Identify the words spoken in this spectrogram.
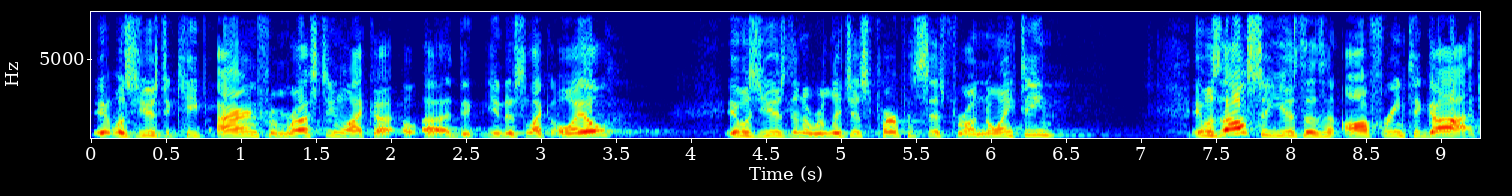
It was used to keep iron from rusting like a, a, a you know, just like oil. It was used in religious purposes for anointing. It was also used as an offering to God.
